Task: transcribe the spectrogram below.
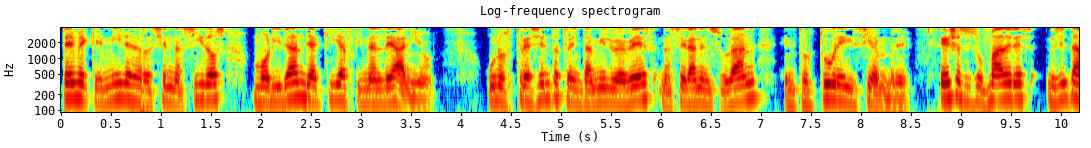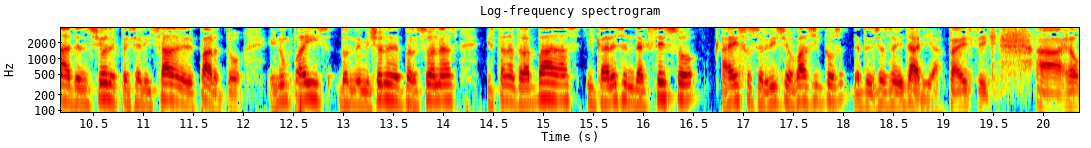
teme que miles de recién nacidos morirán de aquí a final de año. Unos 330.000 bebés nacerán en Sudán entre octubre y diciembre. Ellos y sus madres necesitan atención especializada en el parto, en un país donde millones de personas están atrapadas y carecen de acceso a esos servicios básicos de atención sanitaria. Uh,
